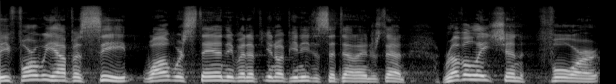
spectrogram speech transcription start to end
before we have a seat while we're standing. But if you know, if you need to sit down, I understand. Revelation 4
